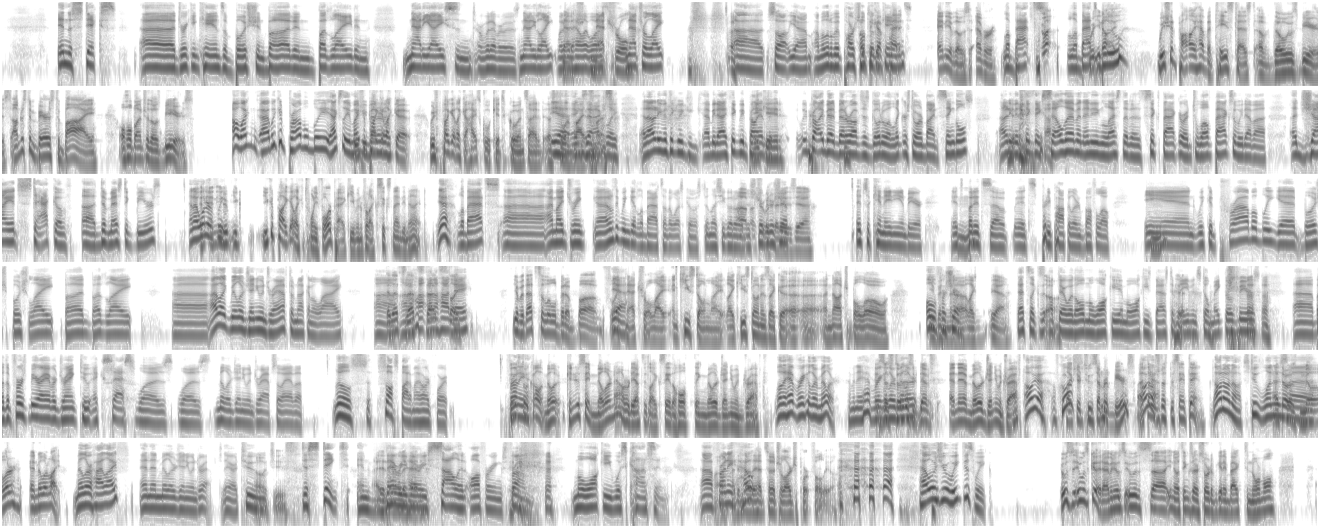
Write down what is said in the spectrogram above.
in the sticks, uh, drinking cans of Busch and Bud and Bud Light and Natty Ice and or whatever it was, Natty Light, whatever the hell it was, natural. natural light. uh, so yeah, I'm, I'm a little bit partial to the cans. Any of those ever. Labatt's? Labatt's you know, Blue. We should probably have a taste test of those beers. I'm just embarrassed to buy a whole bunch of those beers. Oh, I can, uh, we could probably actually it we might be better. get like a we should probably get like a high school kid to go inside a yeah, store and buy exactly. And I don't even think we could. I mean, I think we'd probably Hey, to, we'd probably be better off just go to a liquor store and buy singles. I don't even think they sell them in anything less than a six pack or a twelve pack. So we'd have a a giant stack of uh, domestic beers. And I wonder And- if we, and you, you you could probably get like a 24 pack even for like 6.99. yeah, Labatt's. Uh, I might drink. Uh, I don't think we can get Labatt's on the West Coast unless you go to a I'm not sure what that distributorship. is, yeah. It's a Canadian beer. It's Mhm. but it's uh it's pretty popular in Buffalo. Mhm. And we could probably get Busch, Busch Light, Bud, Bud Light. Uh I like Miller Genuine Draft, I'm not gonna lie. Uh, Yeah, that's- that's- on a that's hot like- day. Yeah, but that's a little bit above like Yeah. natural light and Keystone light. Like Keystone is like a, a, a notch below Oh, for sure. uh, like yeah. That's like So- up there with old Milwaukee and Milwaukee's best if they even still make those beers. Uh, but the first beer I ever drank to excess was was Miller Genuine Draft, so I have a little s- soft spot in my heart for it. I still call it Miller? Can you just say Miller now, or do you have to like say the whole thing Miller Genuine Draft? well, they have regular Miller. I mean, they have regular still- Miller. they have- and they have Miller Genuine Draft. Oh yeah, of course. like they're two separate beers. I Oh, thought it was just the same thing. oh no, no, it's two. One I is thought it was uh, Miller and Miller Light. Miller High Life, and then Miller Genuine Draft. They are two Oh, distinct and I didn't know very very solid offerings from Milwaukee, Wisconsin. Uh, Wow, I Franny, how they had such a large portfolio. how was your week this week? It was it was good. I mean, it was it was uh, you know things are sort of getting back to normal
